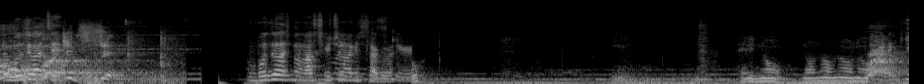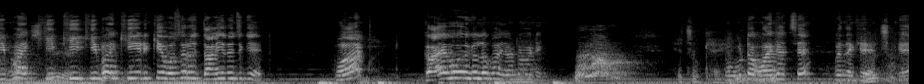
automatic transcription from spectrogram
আমি বুঝতে পারছি বুঝতে পারছি না লাস্টে কিছু না কিছু থাকবে Hey, no, no, no, no, no. এটা কি ভাই কি কি কি ভাই কি কে বসে রয়েছে দাঁড়িয়ে রয়েছে কে? হোয়াট গায়েব হয়ে গেল ভাই অটোমেটিক It's okay. কুকুরটা ভয় ওকে দেখে কে?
